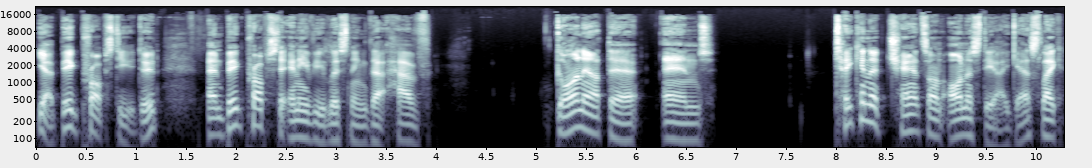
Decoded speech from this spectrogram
Yeah, big props to you, dude. And big props to any of you listening that have gone out there and taken a chance on honesty, I guess. Like,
